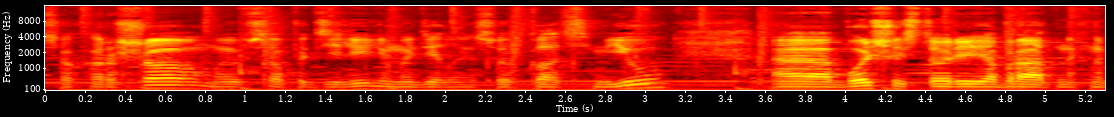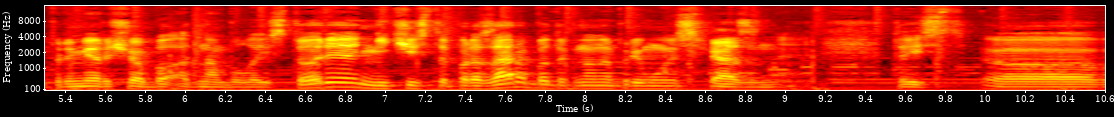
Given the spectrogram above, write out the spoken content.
все хорошо, мы все поделили, мы делаем свой вклад в семью. А, больше историй обратных. Например, еще одна была история, не чисто про заработок, но напрямую связанная. То есть э,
